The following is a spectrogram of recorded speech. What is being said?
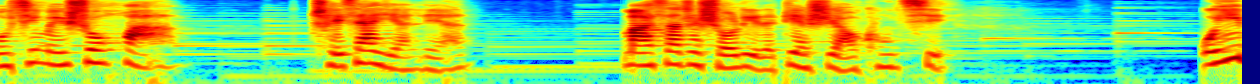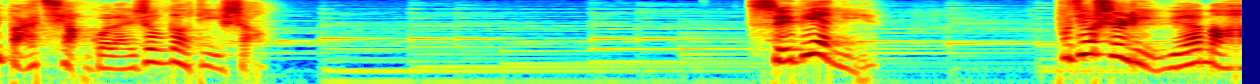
母亲没说话，垂下眼帘，摩挲着手里的电视遥控器。我一把抢过来扔到地上。随便你，不就是里约吗？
